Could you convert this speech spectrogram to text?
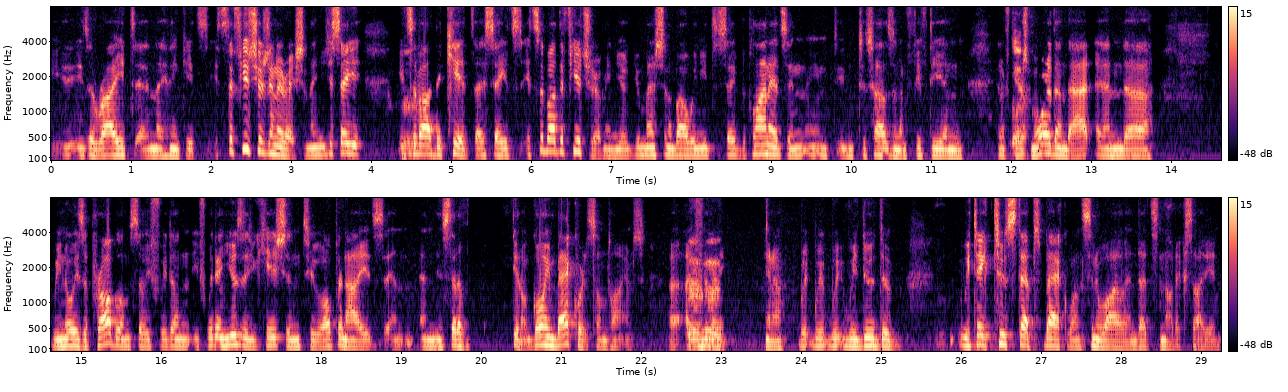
it's a right, and I think it's it's the future generation. And you just say it's mm. about the kids. I say it's it's about the future. I mean, you, you mentioned about we need to save the planets in in, in 2050, and and of course more than that. And uh, we know is a problem. So if we don't if we don't use education to open eyes and and instead of you know going backwards sometimes. Uh, I mm-hmm. feel like you know we, we, we do the we take two steps back once in a while, and that's not exciting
